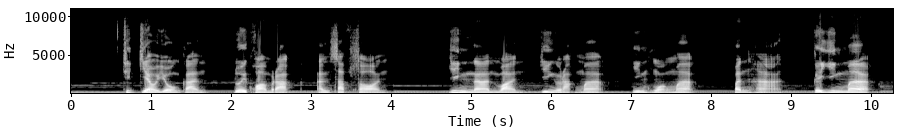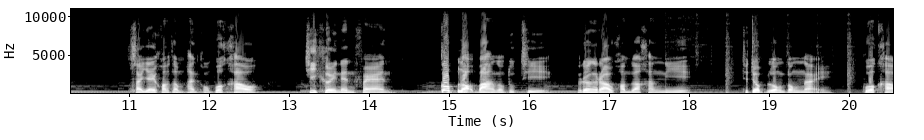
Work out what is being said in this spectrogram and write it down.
3 ที่เกี่ยวโยงกันด้วยความรักอันซับซ้อน ยิ่งนานวันยิ่งรักมาก ยิ่งห่วงมาก ปัญหาก็ยิ่งมาก สายใยความสัมพันธ์ของพวกเขา ที่เคยแน่นแฟ้น ก็เปราะบางลงทุกที เรื่องราวความรักครั้งนี้ จะจบลงตรงไหน พวกเขา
